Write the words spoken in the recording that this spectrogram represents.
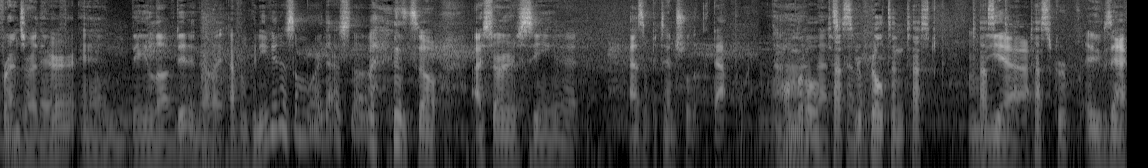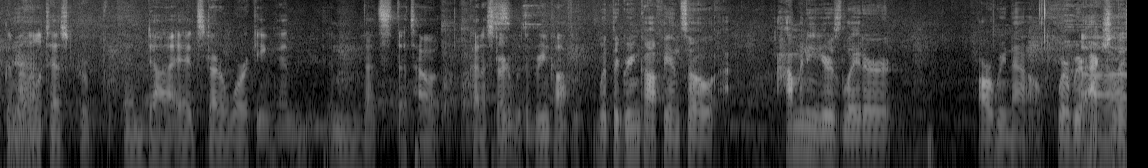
friends are there, and they loved it. And they're like, Efrem, can you get us some more of that stuff? so I started seeing it as a potential at that point. Own Uh, little and test, kind your built-in test, test, yeah test group. exactly my Yeah. little test group and uh, it started working and, and that's that's how it kind of started with the green coffee with the green coffee. And so, how many years later are we now? Where we're actually Uh,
